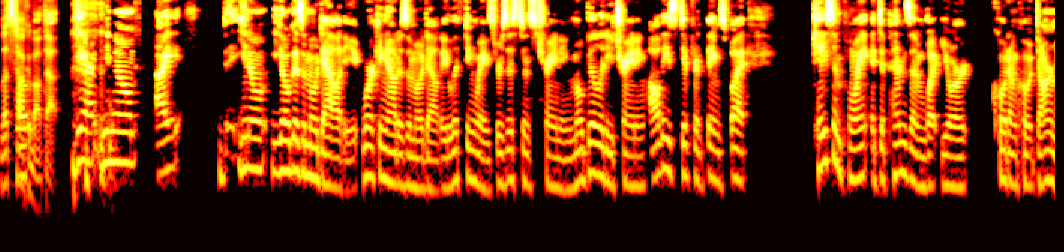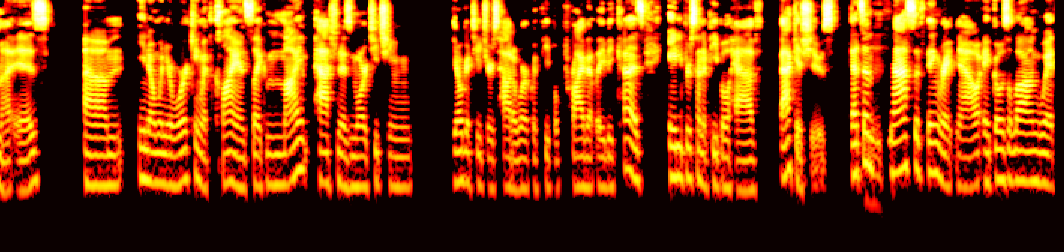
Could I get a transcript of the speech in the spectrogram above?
Let's talk about that. yeah. You know, I, you know, yoga is a modality, working out is a modality, lifting weights, resistance training, mobility training, all these different things. But case in point, it depends on what your quote unquote dharma is. Um, you know, when you're working with clients, like my passion is more teaching yoga teachers how to work with people privately because 80% of people have back issues. That's a mm-hmm. massive thing right now. It goes along with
